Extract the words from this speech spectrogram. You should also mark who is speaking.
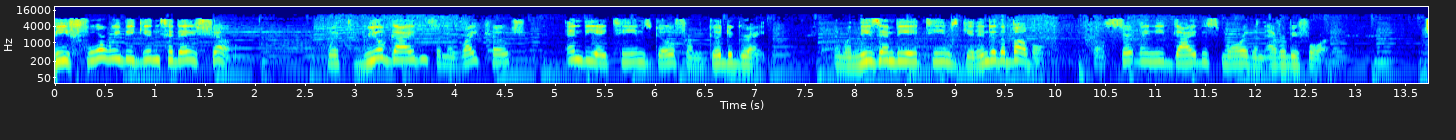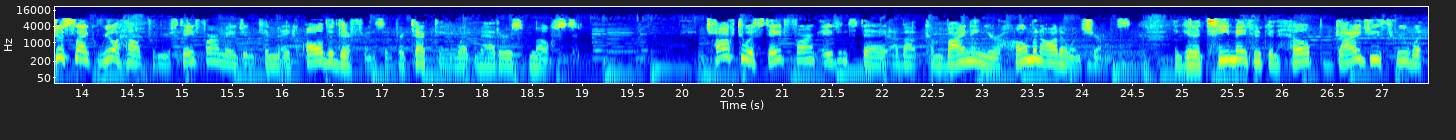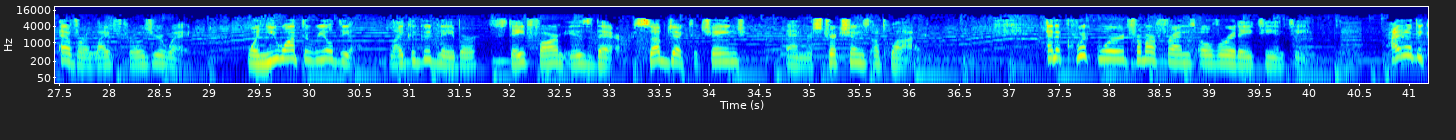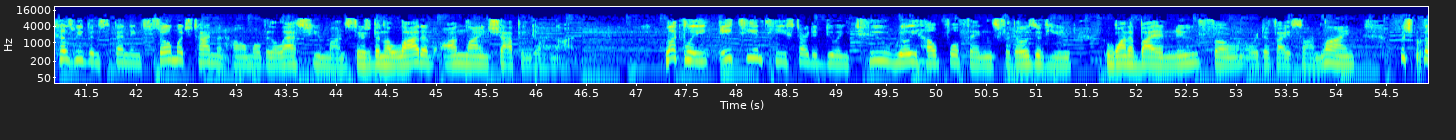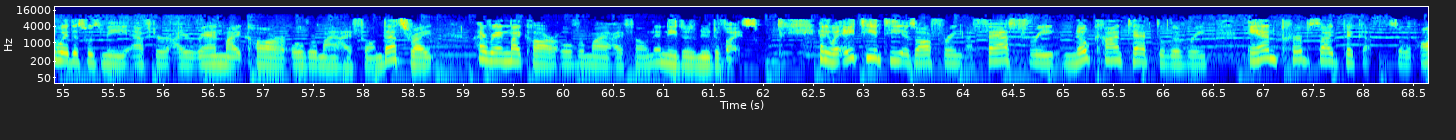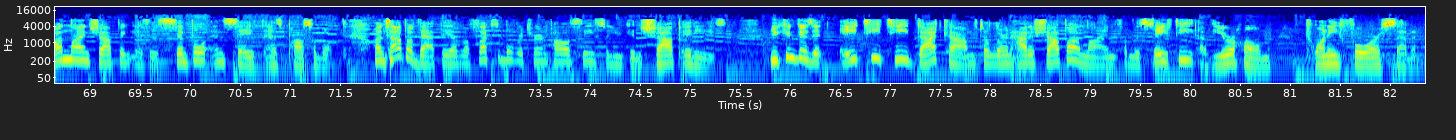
Speaker 1: Before we begin today's show, with real guidance and the right coach, NBA teams go from good to great. And when these NBA teams get into the bubble, they'll certainly need guidance more than ever before. Just like real help from your State Farm agent can make all the difference in protecting what matters most. Talk to a State Farm agent today about combining your home and auto insurance and get a teammate who can help guide you through whatever life throws your way. When you want the real deal, like a good neighbor, State Farm is there, subject to change and restrictions apply. And a quick word from our friends over at AT&T. I know because we've been spending so much time at home over the last few months, there's been a lot of online shopping going on. Luckily, AT&T started doing two really helpful things for those of you who want to buy a new phone or device online, which by the way, this was me after I ran my car over my iPhone. That's right. I ran my car over my iPhone and needed a new device. Anyway, AT&T is offering a fast, free, no contact delivery and curbside pickup so that online shopping is as simple and safe as possible. On top of that, they have a flexible return policy so you can shop at ease. You can visit att.com to learn how to shop online from the safety of your home 24-7.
